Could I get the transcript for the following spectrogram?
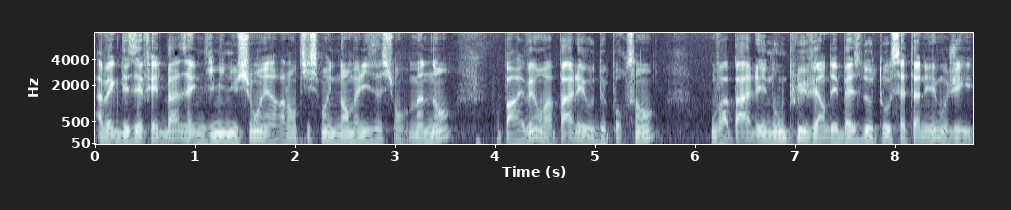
avec des effets de base à une diminution et un ralentissement, une normalisation. Maintenant, faut pas rêver, on va pas aller aux 2%. On va pas aller non plus vers des baisses de taux cette année. Moi, j'y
